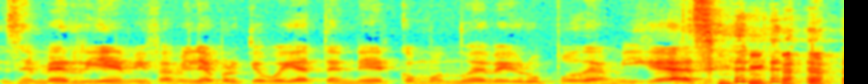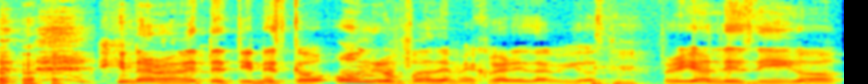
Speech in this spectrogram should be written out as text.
se me ríe mi familia porque voy a tener como nueve grupos de amigas. y normalmente tienes como un grupo de mejores amigos. Pero yo les digo,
